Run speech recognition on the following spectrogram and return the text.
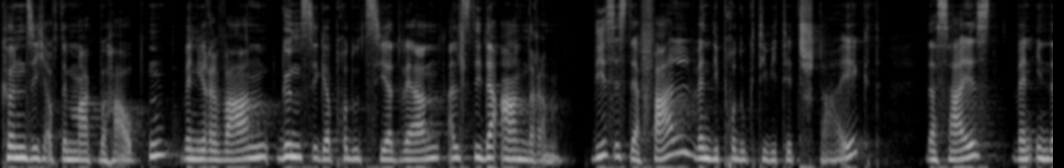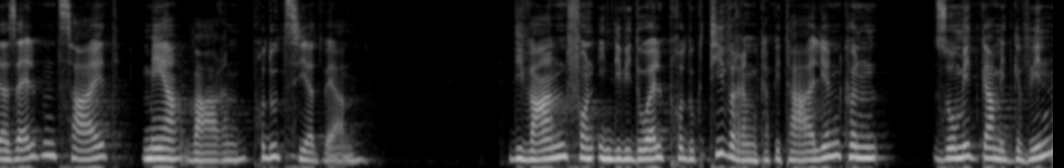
können sich auf dem Markt behaupten, wenn ihre Waren günstiger produziert werden als die der anderen. Dies ist der Fall, wenn die Produktivität steigt, das heißt, wenn in derselben Zeit mehr Waren produziert werden. Die Waren von individuell produktiveren Kapitalien können somit gar mit Gewinn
